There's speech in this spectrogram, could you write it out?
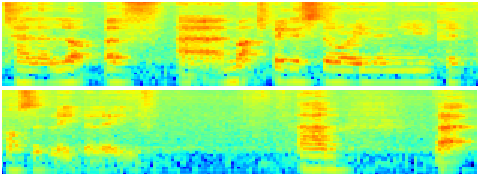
tell a lot of uh, a much bigger story than you could possibly believe. Um, but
